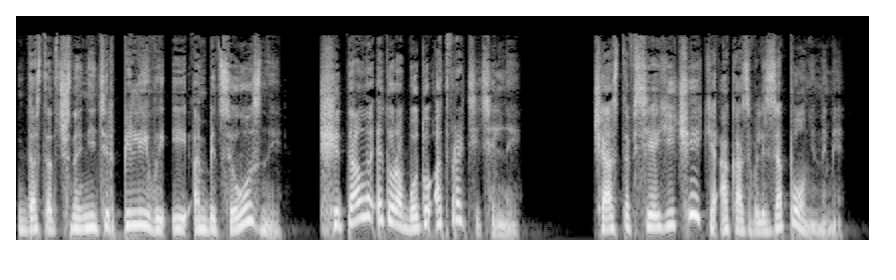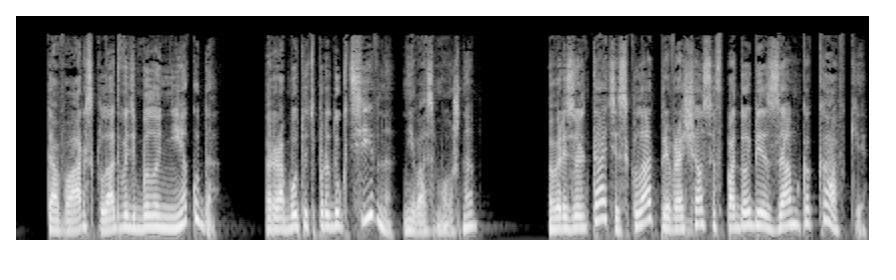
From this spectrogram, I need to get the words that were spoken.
достаточно нетерпеливый и амбициозный, считала эту работу отвратительной. Часто все ячейки оказывались заполненными. Товар складывать было некуда. Работать продуктивно невозможно. В результате склад превращался в подобие замка Кавки,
